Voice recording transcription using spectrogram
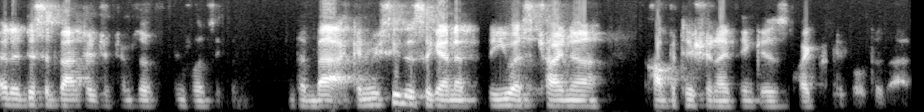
at a disadvantage in terms of influencing them back. And we see this again at the US China competition, I think, is quite critical to that.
